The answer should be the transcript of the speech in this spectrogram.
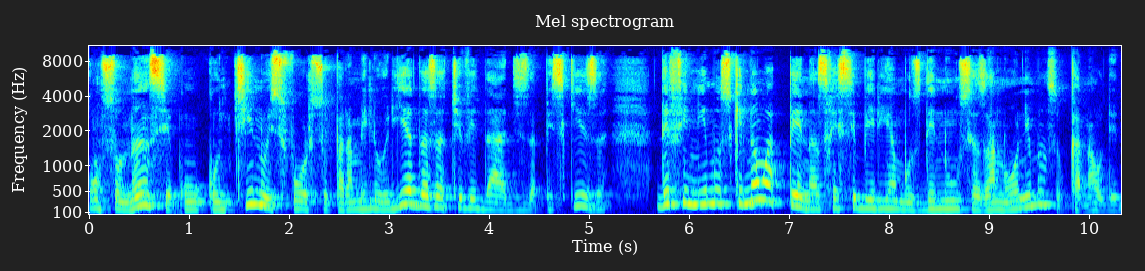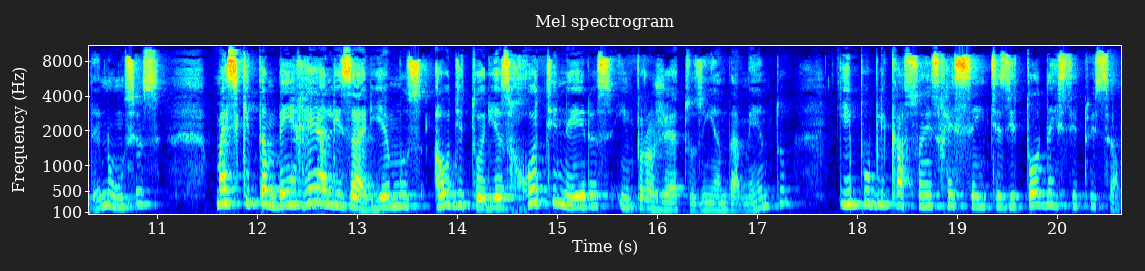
consonância com o contínuo esforço para a melhoria das atividades da pesquisa, definimos que não apenas receberíamos denúncias anônimas, o canal de denúncias, mas que também realizaríamos auditorias rotineiras em projetos em andamento e publicações recentes de toda a instituição.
